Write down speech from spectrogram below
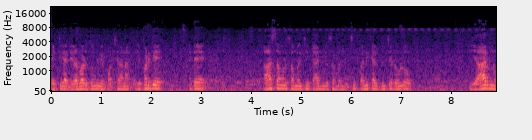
గట్టిగా నిలబడుతుంది. మీ పక్షాన ఇప్పటికే అంటే ఆశ్రమాలకు సంబంధించి కార్మికులకు సంబంధించి పని కల్పించడంలో యార్ను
